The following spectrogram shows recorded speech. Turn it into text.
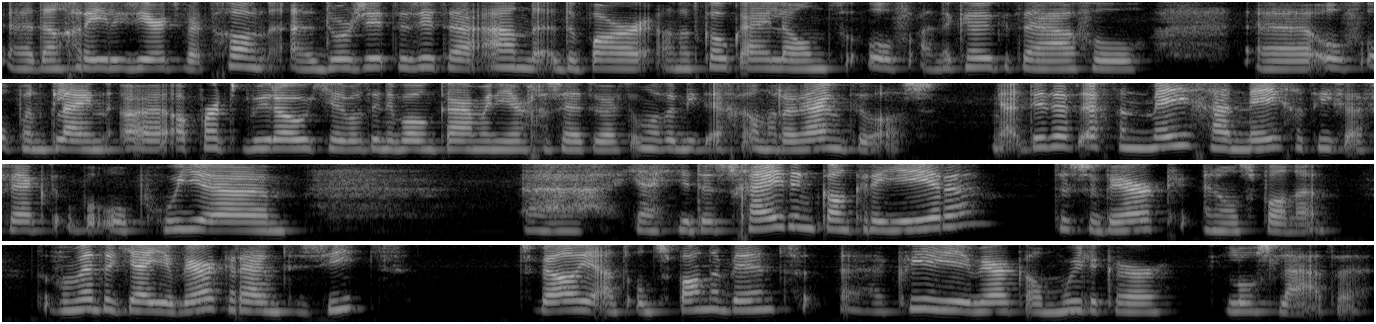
uh, dan gerealiseerd werd gewoon uh, door te zitten aan de, de, bar, aan het kookeiland of aan de keukentafel. of op een klein apart bureautje wat in de woonkamer neergezet werd, omdat er niet echt andere ruimte was. Ja, dit heeft echt een mega negatief effect op, op hoe je uh, ja, je de scheiding kan creëren tussen werk en ontspannen. Op het moment dat jij je werkruimte ziet, terwijl je aan het ontspannen bent, uh, kun je je werk al moeilijker loslaten.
